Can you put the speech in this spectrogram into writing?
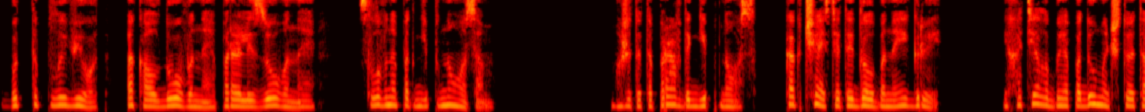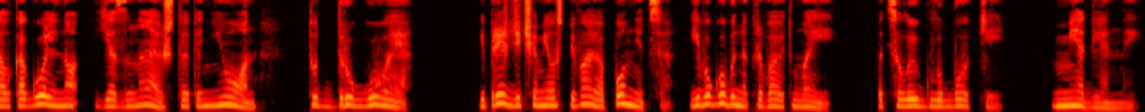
будто плывет, околдованное, парализованное, словно под гипнозом. Может, это правда гипноз, как часть этой долбанной игры? И хотела бы я подумать, что это алкоголь, но я знаю, что это не он. Тут другое. И прежде чем я успеваю опомниться, его губы накрывают мои. Поцелуй глубокий, медленный.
